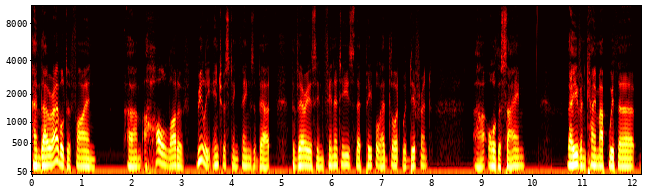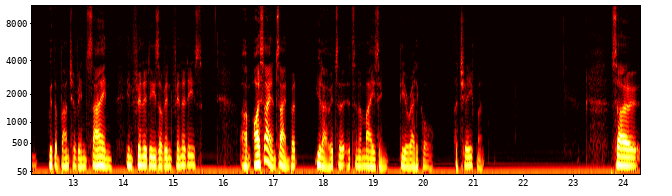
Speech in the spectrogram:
And they were able to find um, a whole lot of really interesting things about the various infinities that people had thought were different uh, or the same. They even came up with a with a bunch of insane infinities of infinities. Um, I say insane, but you know it's a it's an amazing theoretical achievement. So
